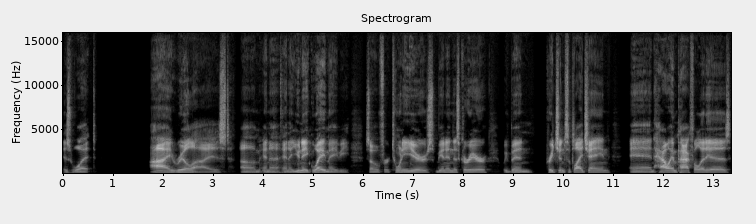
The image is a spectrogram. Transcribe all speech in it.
is what I realized um, in a in a unique way, maybe. So for 20 years, being in this career, we've been preaching supply chain and how impactful it is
